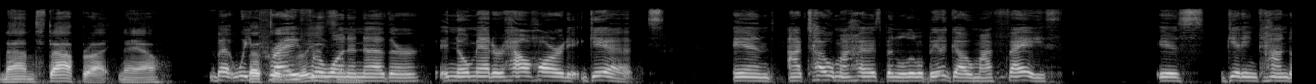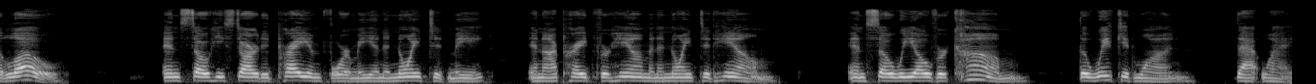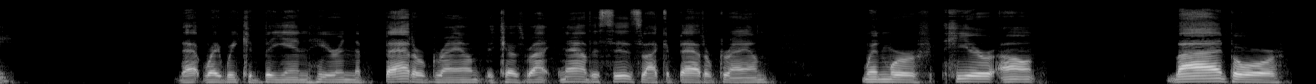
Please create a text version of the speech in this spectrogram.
nonstop right now. But we That's pray for one another, no matter how hard it gets. And I told my husband a little bit ago, my faith is getting kind of low. And so he started praying for me and anointed me. And I prayed for him and anointed him. And so we overcome the wicked one that way. That way we could be in here in the battleground because right now this is like a battleground. When we're here on live or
